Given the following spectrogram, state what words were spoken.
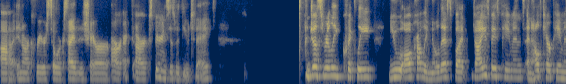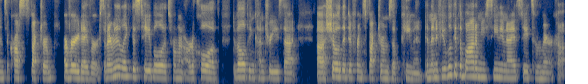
uh, in our careers. So we're excited to share our, our, experiences with you today. And just really quickly, you all probably know this, but values based payments and healthcare payments across the spectrum are very diverse. And I really like this table. It's from an article of developing countries that uh, show the different spectrums of payment. And then if you look at the bottom, you see the United States of America.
